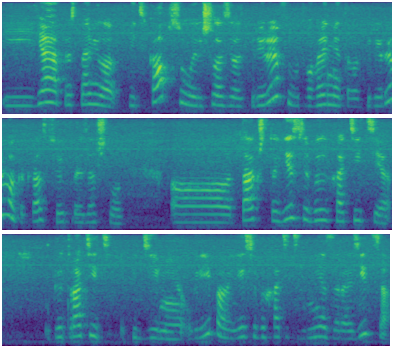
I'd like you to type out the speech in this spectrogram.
И я приостановила пить капсулы, решила сделать перерыв, и вот во время этого перерыва как раз все и произошло. А, так что, если вы хотите предотвратить эпидемию гриппа, если вы хотите не заразиться,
